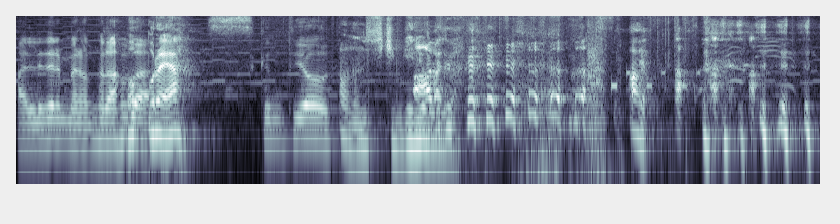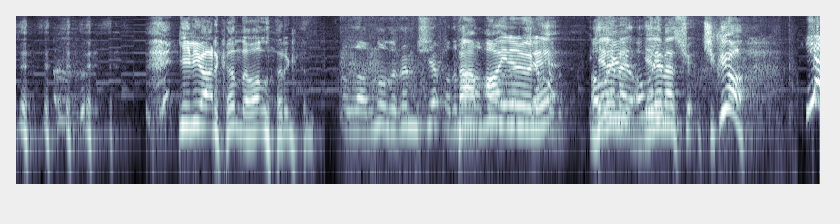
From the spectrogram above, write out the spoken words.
Hallederim ben onları abla. Hop buraya. Sıkıntı yok. Ananı sikim geliyor Abi. galiba. Al. geliyor arkanda vallahi arkanda. Allah'ım ne olur ben bir şey yapmadım. Tamam Allah'ım, ne olur aynen ben bir şey öyle. yapmadım. Gelemez, ama gelemez şu. Çıkıyor. Ya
